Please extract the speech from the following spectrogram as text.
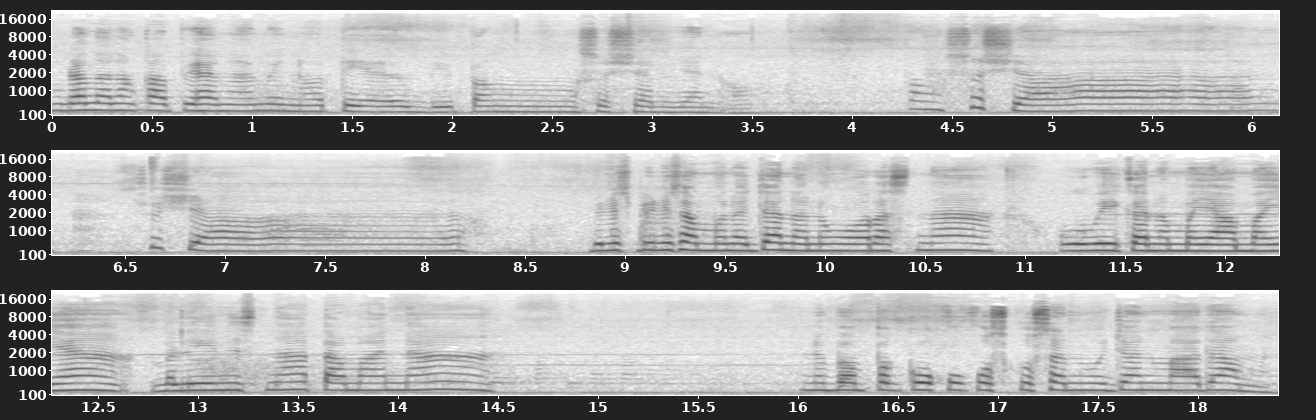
Ang ganda ng kapihan namin, no? TLB, pang social yan, oh. Pang social. Social. Bilis-bilisan mo na dyan. Anong oras na? Uwi ka na maya-maya. Malinis na. Tama na. Ano bang pagkukuskusan mo dyan, madam?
